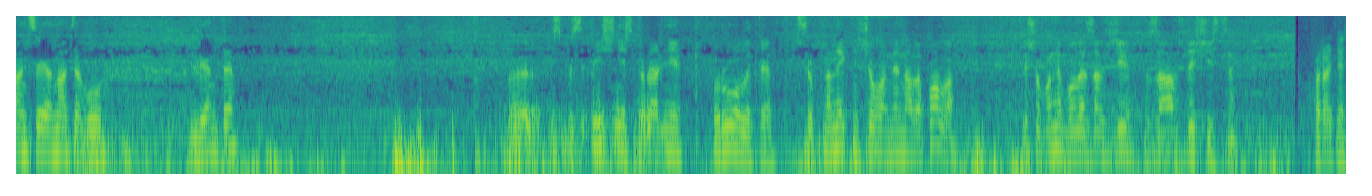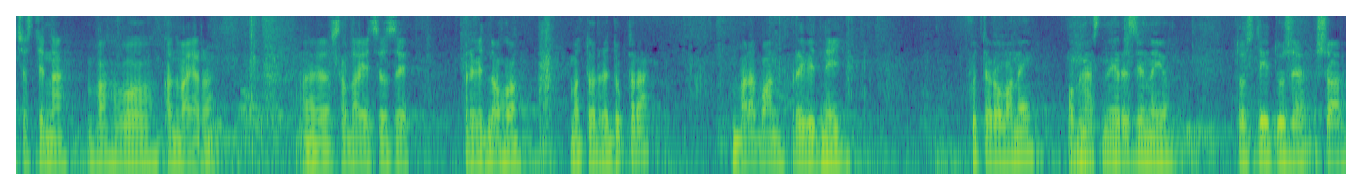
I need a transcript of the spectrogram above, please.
Станція натягу ленти. Е, Специфічні спіральні ролики, щоб на них нічого не налипало і щоб вони були завжди, завжди чисті. Передня частина вагового конвейера е, складається з привідного мотор-редуктора. Барабан привідний футерований, обнесений резиною. Стоїть дуже шар.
